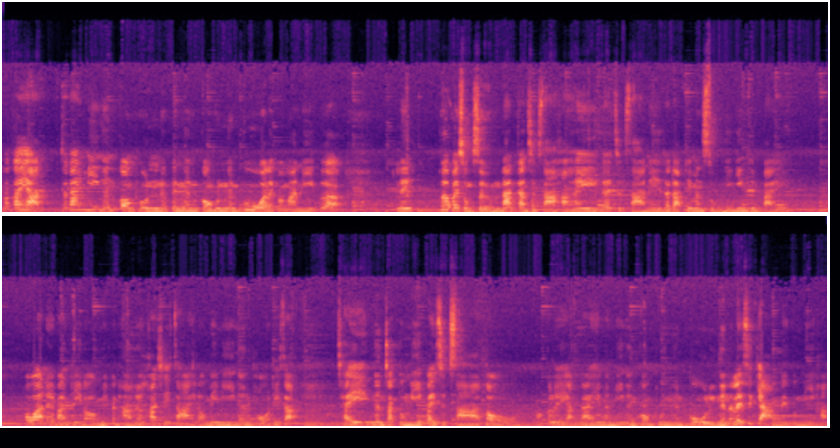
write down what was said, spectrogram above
แล้วก็อยากจะได้มีเงินกองทุนหรือเป็นเงินกองทุนเงินกู้อะไรประมาณนี้เพื่อใน เพื่อไปส่งเสริมด้านการศึกษาค่ะให้ได้ศึกษาในระดับที่มันสูงยิ่งขึ้นไป เพราะว่าในบางทีเรามีปัญหาเรื่องค่าใช้จ่าย เราไม่มีเงินพอที่จะใช้เงินจากตรงนี้ไปศึกษาต่อ เราก็เลยอยากได้ให้มันมีเงินกองทุนเงินกู้ หรือเงินอะไรสักอย่างในตรงนี้ค่ะ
